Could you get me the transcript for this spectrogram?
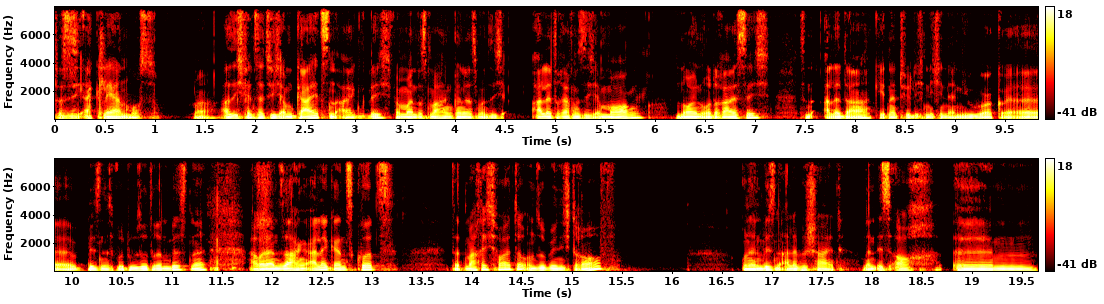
dass ich erklären muss. Ja. Also ich fände es natürlich am geilsten eigentlich, wenn man das machen könnte, dass man sich, alle treffen sich am Morgen, 9.30 Uhr, sind alle da, geht natürlich nicht in der New Work äh, Business, wo du so drin bist, ne? Aber dann sagen alle ganz kurz, das mache ich heute und so bin ich drauf. Und dann wissen alle Bescheid. Dann ist auch, ähm,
